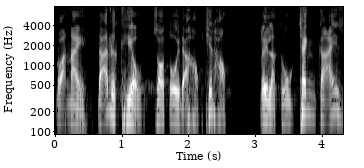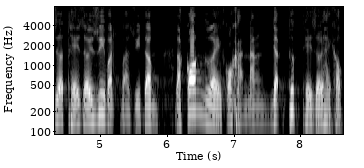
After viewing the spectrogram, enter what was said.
Đoạn này đã được hiểu do tôi đã học, triết học đây là câu tranh cãi giữa thế giới duy vật và duy tâm là con người có khả năng nhận thức thế giới hay không.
